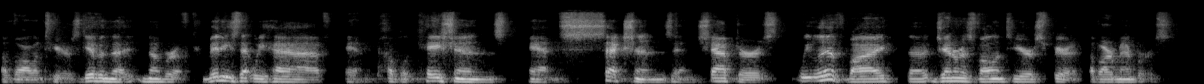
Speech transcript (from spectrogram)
of volunteers, given the number of committees that we have and publications and sections and chapters, we live by the generous volunteer spirit of our members.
